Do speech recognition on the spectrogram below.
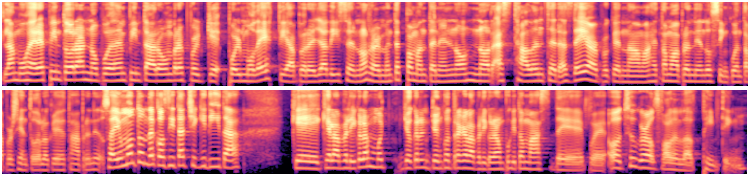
las mujeres pintoras no pueden pintar hombres porque por modestia, pero ella dice, no, realmente es para mantenernos not as talented as they are, porque nada más estamos aprendiendo 50% de lo que ellos están aprendiendo. O sea, hay un montón de cositas chiquititas que, que la película es muy, yo creo, yo encontré que la película era un poquito más de, pues, oh, two girls fall in love painting.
